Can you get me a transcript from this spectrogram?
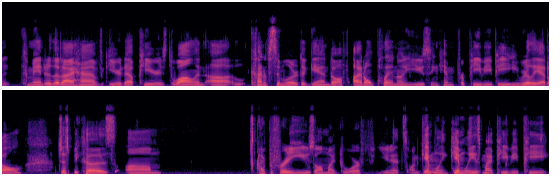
uh, commander that I have geared up here is Dwalin, uh, kind of similar to Gandalf. I don't plan on using him for PvP really at all, just because um, I prefer to use all my dwarf units on Gimli. Gimli is my PvP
